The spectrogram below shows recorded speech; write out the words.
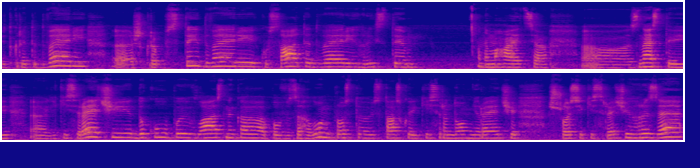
відкрити двері, е, шкребсти двері, кусати двері, гризти, намагається е, знести якісь речі докупи власника, або загалом просто стаскує якісь рандомні речі, щось, якісь речі гризе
